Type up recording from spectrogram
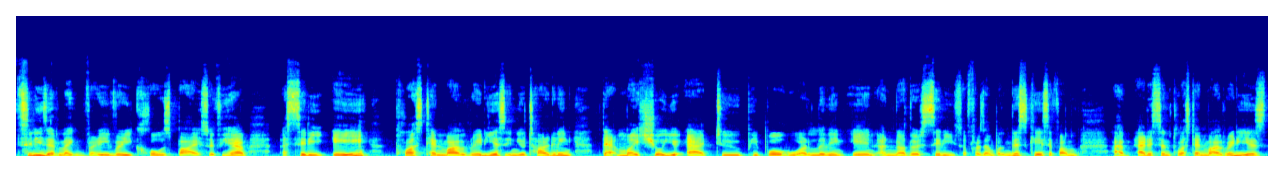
cities are like very, very close by. So if you have a city A plus 10 mile radius in your targeting, that might show your ad to people who are living in another city. So for example, in this case, if I'm, I have Addison plus 10 mile radius,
